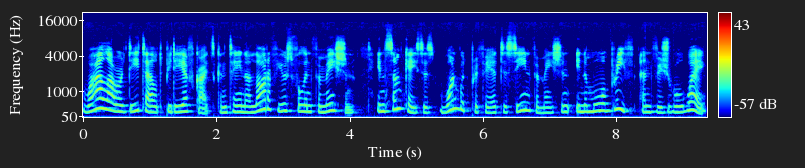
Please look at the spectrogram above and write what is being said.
While our detailed PDF guides contain a lot of useful information, in some cases one would prefer to see information in a more brief and visual way.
